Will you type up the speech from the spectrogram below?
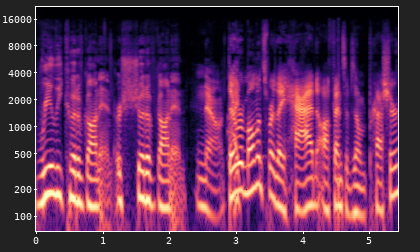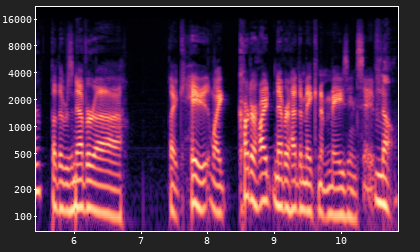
really could have gone in or should have gone in." No, there I- were moments where they had offensive zone pressure, but there was never a like, hey, like Carter Hart never had to make an amazing save, No,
